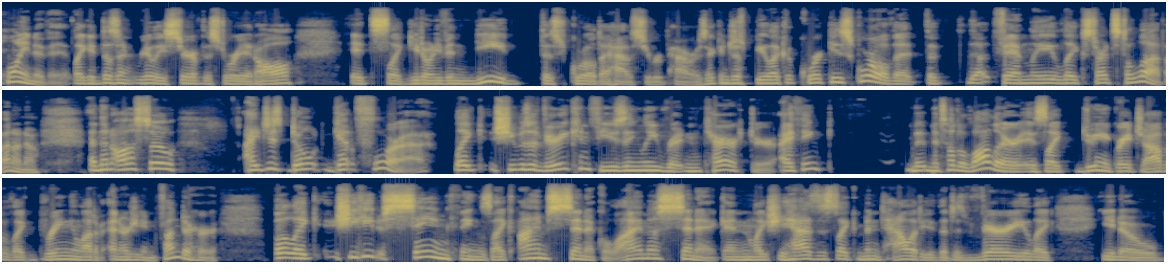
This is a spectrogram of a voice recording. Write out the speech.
point of it? Like it doesn't really serve the story at all. It's like you don't even need the squirrel to have superpowers. It can just be like a quirky squirrel that the that family like starts to love. I don't know. And then also I just don't get Flora. Like she was a very confusingly written character. I think Matilda Lawler is like doing a great job of like bringing a lot of energy and fun to her. But like she keeps saying things like, I'm cynical, I'm a cynic. And like she has this like mentality that is very like, you know,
